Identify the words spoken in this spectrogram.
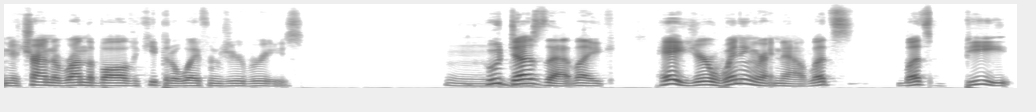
and you're trying to run the ball to keep it away from Drew Brees, who Mhm. does that? Like, hey, you're winning right now. Let's let's beat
